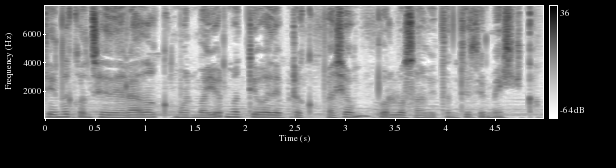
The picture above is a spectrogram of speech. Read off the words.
siendo considerado como el mayor motivo de preocupación por los habitantes de México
